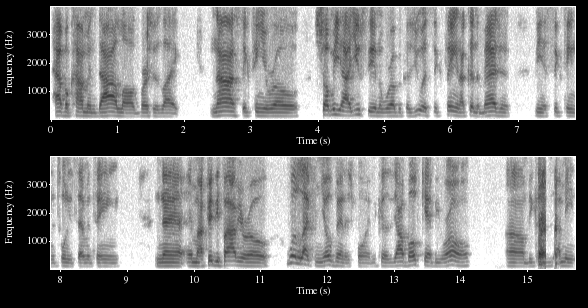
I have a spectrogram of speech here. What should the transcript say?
have a common dialogue versus like, nah, 16 year old, show me how you see in the world because you were 16. I couldn't imagine being 16 in 2017. Now, and my 55 year old, what like from your vantage point? Because y'all both can't be wrong. Um, because I mean,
